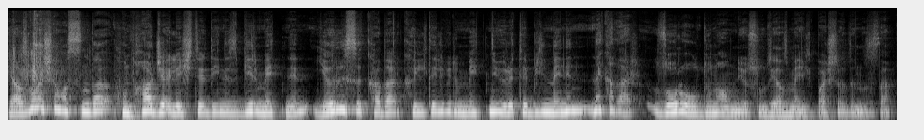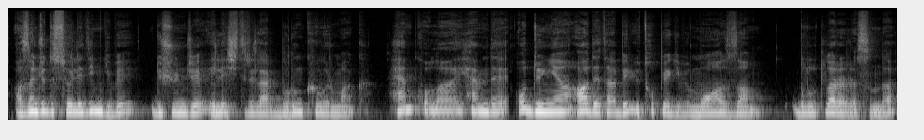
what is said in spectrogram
Yazma aşamasında hunharca eleştirdiğiniz bir metnin yarısı kadar kaliteli bir metni üretebilmenin ne kadar zor olduğunu anlıyorsunuz yazmaya ilk başladığınızda. Az önce de söylediğim gibi düşünce, eleştiriler, burun kıvırmak hem kolay hem de o dünya adeta bir ütopya gibi muazzam bulutlar arasında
